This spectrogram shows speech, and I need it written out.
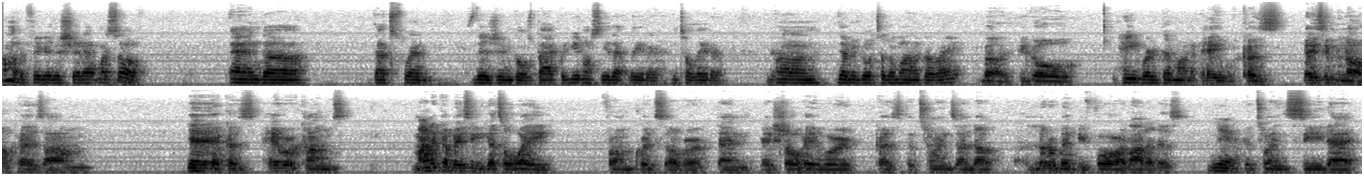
I'm gonna figure this shit out myself, and uh, that's when Vision goes back, but you don't see that later until later. Yeah. Um, then we go to the Monica, right? Well, you go Hayward, then Monica. Hey, because basically no, because um, yeah, yeah, because Hayward comes, Monica basically gets away from Quicksilver. Then they show Hayward because the twins end up a little bit before a lot of this. Yeah, The twins see that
